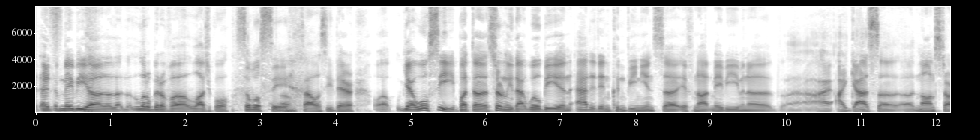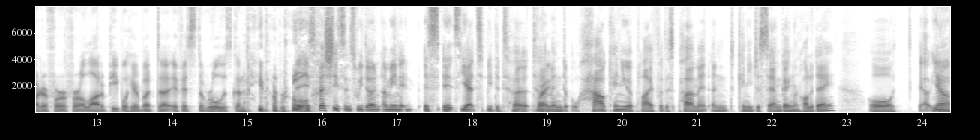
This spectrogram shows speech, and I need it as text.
Yeah, maybe a, a little bit of a logical So we'll see. um, fallacy there. Uh, yeah, we'll see, but uh, certainly that will be an added inconvenience, uh, if not maybe even a, I, I guess, a, a non-starter for, for a lot of people here. But uh, if it's the rule, it's going to be the rule. Especially since we don't, I mean, it, it's, it's yet to be deter- determined how can you apply for this permit and can you just say I'm going on holiday? Or, uh, you Yeah. know,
